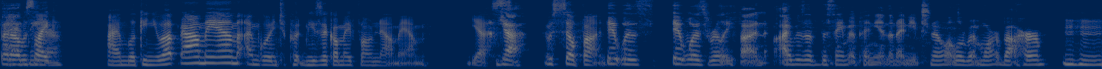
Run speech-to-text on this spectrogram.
But I I, was like. I'm looking you up now, ma'am. I'm going to put music on my phone now, ma'am. Yes. Yeah, It was so fun. it was it was really fun. I was of the same opinion that I need to know a little bit more about her. mm-hmm.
